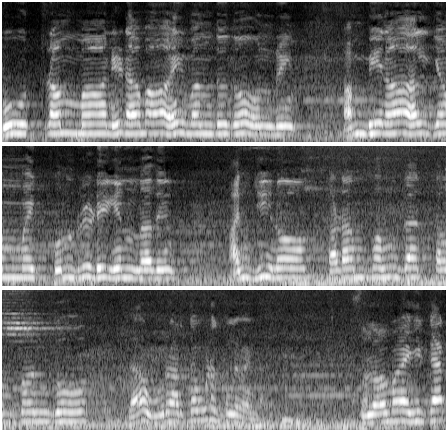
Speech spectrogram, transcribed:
கூற்றம்மானிடமாய் வந்து தோன்றி அம்பினால் எம்மை கொன்றிடுகின்றது. அஞ்சினோம் தடம்பொங்க தம்பங்கோ. இதான் ஒரு அர்த்தம் கூட சொல்ல வேண்டாம். சுலபமாக எழுதியிருக்கார்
